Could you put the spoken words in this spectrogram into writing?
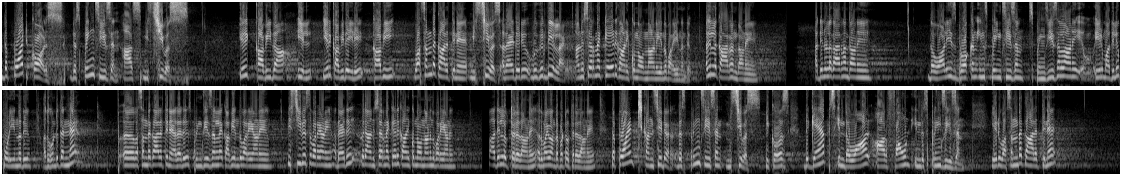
The poet calls the spring season as mischievous ഈ ഒരു കവിതയിൽ ഈ ഒരു കവിതയിൽ കവി വസന്തകാലത്തിന് മിസ്ചീവസ് അതായത് ഒരു വികൃതിയുള്ള അനുസരണക്കേട് കാണിക്കുന്ന ഒന്നാണ് എന്ന് പറയുന്നുണ്ട്. അതിനുള്ള കാരണം എന്താണ്? അതിനുള്ള കാരണം എന്താണ്? The wall is broken in spring season spring സീസണിലാണ് ഈ ഒരു മതിൽ പൊളിയുന്നത്. അതുകൊണ്ട് തന്നെ വസന്തകാലത്തിന് അതായത് സ്പ്രിംഗ് സീസണിലെ കവി എന്ത് പറയാണ്? മിസ്ചീവിയസ് പറയാണ്. അതായത് ഒരു അനുസരണക്കേട് കാണിക്കുന്ന ഒന്നാണെന്ന് പറയാണ്. അപ്പോൾ അതിനുള്ള ഉത്തരതാണ്. അതുമായി ബന്ധപ്പെട്ട ഉത്തരതാണ്. The point consider the spring season mischievous because the gaps in the wall are found in the spring season ഈ ഒരു വസന്തകാലത്തിന്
